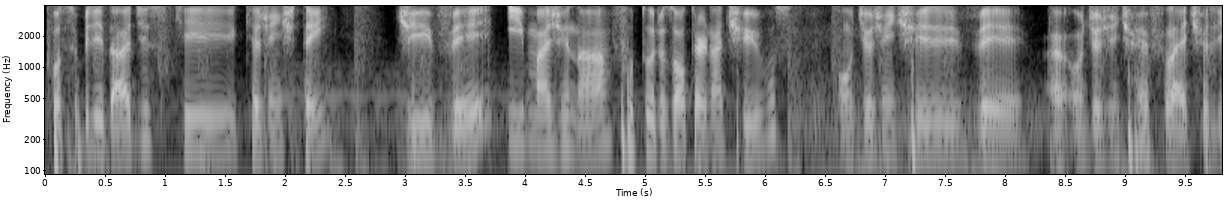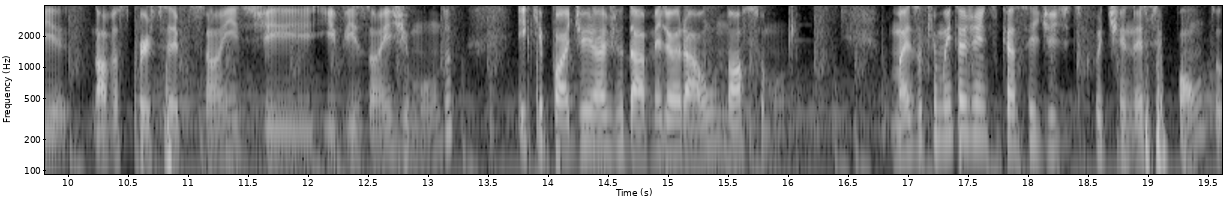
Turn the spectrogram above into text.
possibilidades que, que a gente tem de ver e imaginar futuros alternativos onde a gente vê, onde a gente reflete ali novas percepções de, e visões de mundo e que pode ajudar a melhorar o nosso mundo. Mas o que muita gente esquece de discutir nesse ponto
